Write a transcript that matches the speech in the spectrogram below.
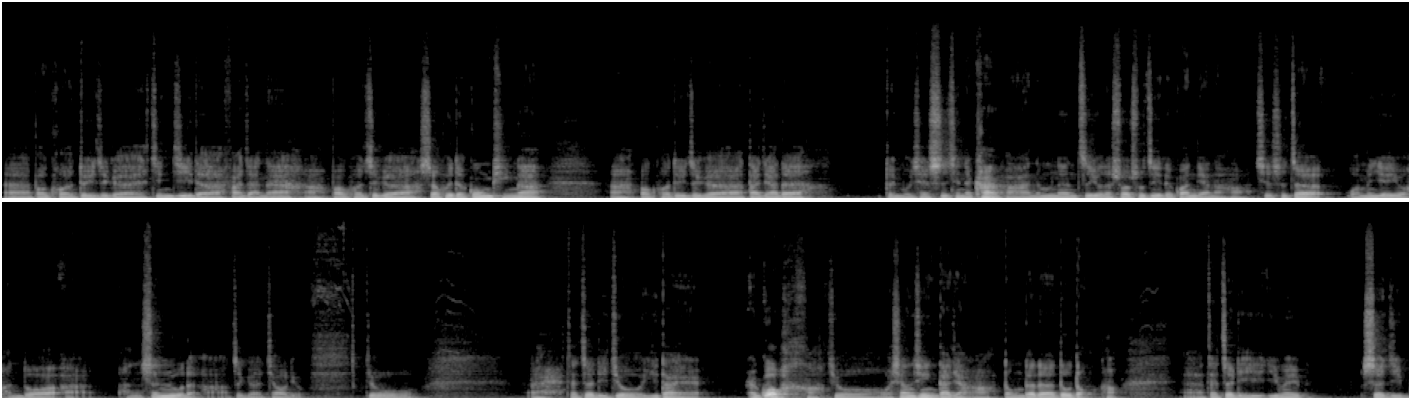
呃，包括对这个经济的发展呢啊，包括这个社会的公平啊啊，包括对这个大家的对某些事情的看法，能不能自由的说出自己的观点呢？哈，其实这。我们也有很多啊很深入的啊这个交流，就，哎，在这里就一带而过吧哈，就我相信大家啊懂得的都懂哈，呃，在这里因为涉及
